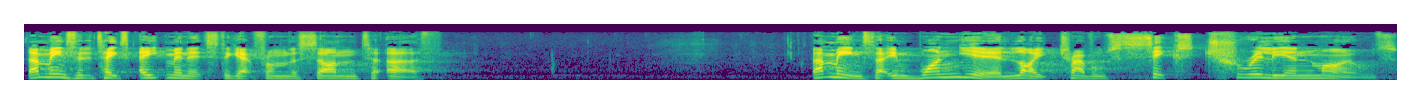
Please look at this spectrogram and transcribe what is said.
That means that it takes eight minutes to get from the sun to Earth. That means that in one year, light travels six trillion miles.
